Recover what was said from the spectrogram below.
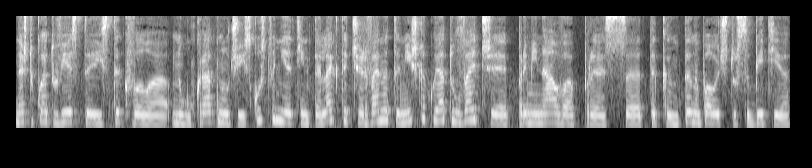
Нещо, което вие сте изтъквала многократно, че изкуственият интелект е червената нишка, която вече преминава през тъканта на повечето събития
